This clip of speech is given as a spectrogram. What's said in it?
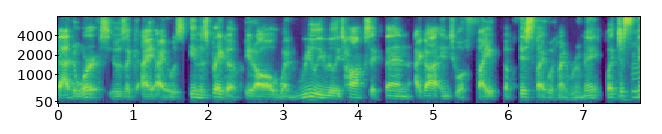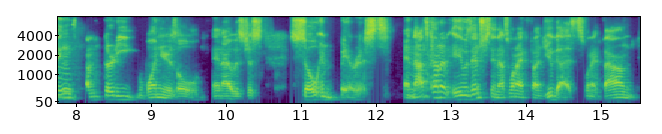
bad to worse. It was like I, I was in this breakup. It all went really, really toxic. Then I got into a fight, a fist fight with my roommate. Like just mm-hmm. things. I'm 31 years old, and I was just so embarrassed and that's kind of it was interesting that's when i found you guys when i found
